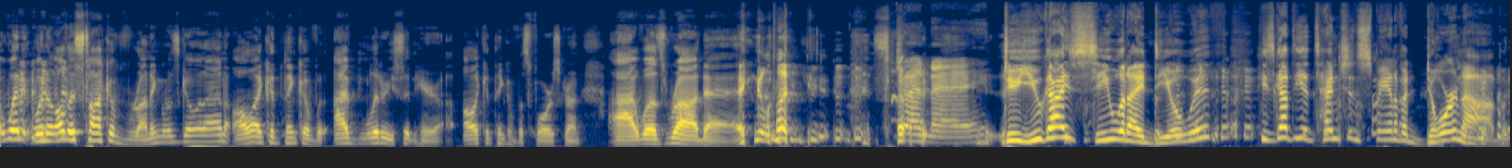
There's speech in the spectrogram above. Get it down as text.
When when all this talk of running was going on, all I could think of I'm literally sitting here. All I could think of was Forrest Gump. I was running. like, so- Jenny. Do you guys see what I deal with? He's got the attention span of a doorknob.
